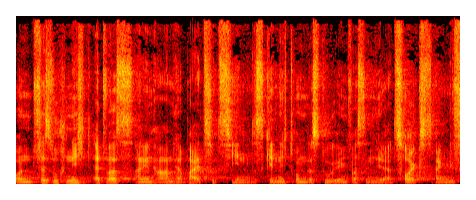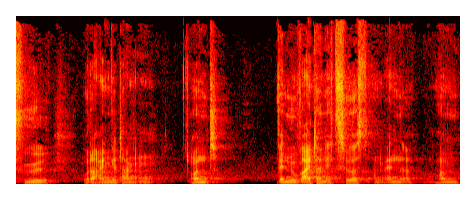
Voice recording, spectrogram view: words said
und versuch nicht, etwas an den Haaren herbeizuziehen. Es geht nicht darum, dass du irgendwas in dir erzeugst, ein Gefühl oder einen Gedanken. Und wenn du weiter nichts hörst am Ende, ähm,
